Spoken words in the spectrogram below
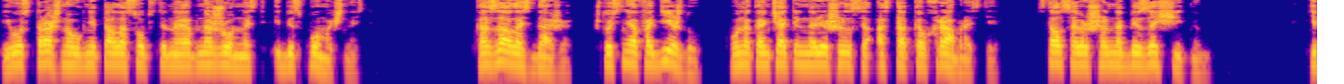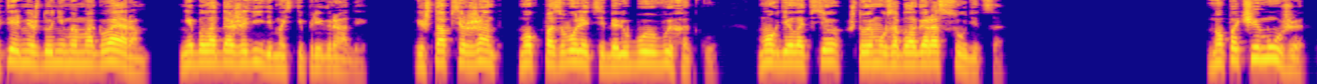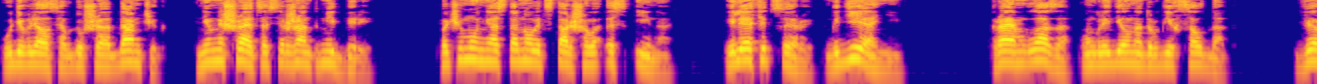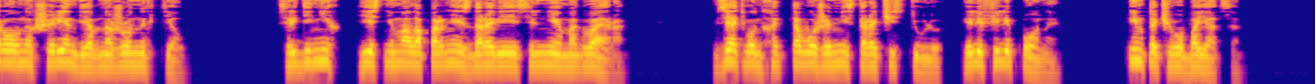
Его страшно угнетала собственная обнаженность и беспомощность. Казалось даже, что сняв одежду, он окончательно лишился остатков храбрости, стал совершенно беззащитным. Теперь между ним и Магуайром не было даже видимости преграды, и штаб-сержант мог позволить себе любую выходку, мог делать все, что ему заблагорассудится. Но почему же, удивлялся в душе Адамчик, не вмешается сержант Мидбери? Почему не остановит старшего СИНа? Или офицеры? Где они? Краем глаза он глядел на других солдат. Две ровных шеренги обнаженных тел. Среди них есть немало парней здоровее и сильнее Магуайра. Взять вон хоть того же мистера Чистюлю или Филиппоны. Им-то чего бояться?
